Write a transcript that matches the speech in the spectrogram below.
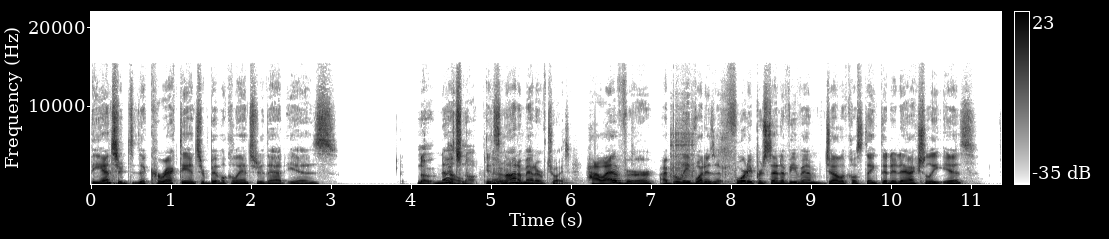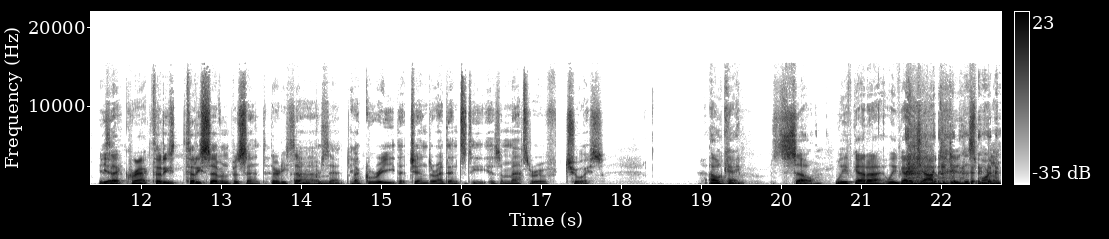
the answer the correct answer biblical answer to that is No, no it's not. it's not a matter of choice however i believe what is it 40% of evangelicals think that it actually is is Yeah. that correct 37%. 37%, um, agree that gender identity is a matter of choice. okay so we've got a we've got a job to do this morning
